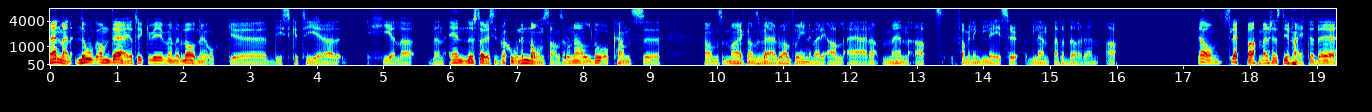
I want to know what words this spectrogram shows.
Men men, nog om det. Jag tycker vi vänder blad nu och eh, diskuterar hela den ännu större situationen någonstans. Ronaldo och hans eh, hans marknadsvärde och allt vad det innebär i all ära. Men att familjen Glazer gläntar på dörren att ja, släppa Manchester United. Det,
